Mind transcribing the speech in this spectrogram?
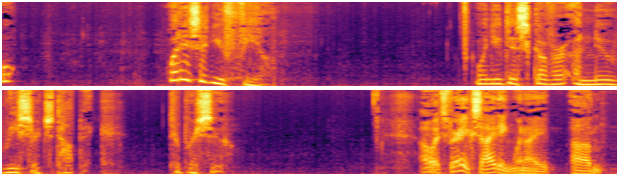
Well, what is it you feel when you discover a new research topic to pursue? Oh, it's very exciting when I um,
